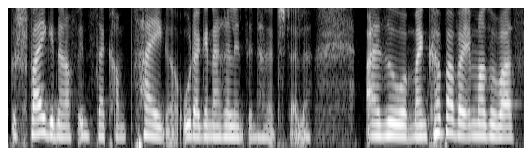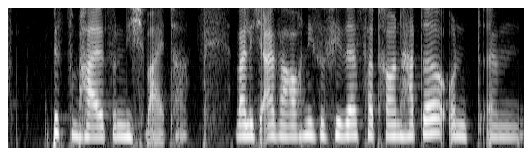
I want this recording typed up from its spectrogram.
geschweige denn auf Instagram zeige oder generell ins Internet stelle. Also mein Körper war immer sowas bis zum Hals und nicht weiter, weil ich einfach auch nicht so viel Selbstvertrauen hatte und ähm,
